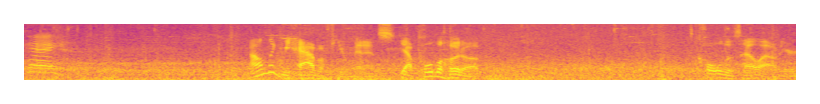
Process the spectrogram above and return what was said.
Okay. I don't think we have a few minutes. Yeah, pull the hood up. Cold as hell out here.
